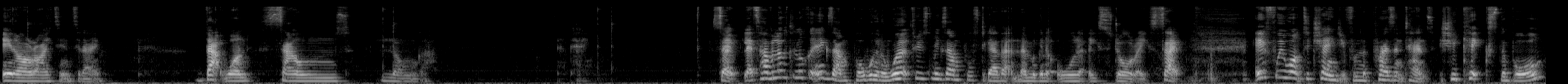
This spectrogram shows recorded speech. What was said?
in our writing today. That one sounds longer. So let's have a look, look at an example. We're going to work through some examples together and then we're going to order a story. So if we want to change it from the present tense, she kicks the ball.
